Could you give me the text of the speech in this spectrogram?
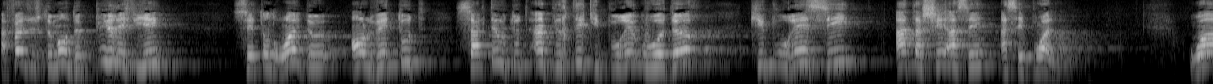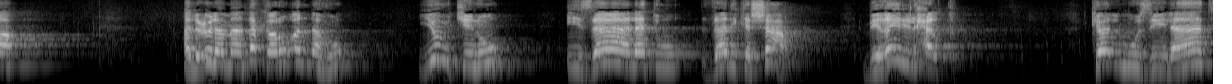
afin justement de purifier cet endroit et de enlever toute saleté ou toute impureté qui pourrait ou odeur qui pourrait s'y attacher à ces, à ces poils. والعلماء ذكروا أنه يمكن إزالة ذلك الشعر بغير الحلق كالمزيلات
